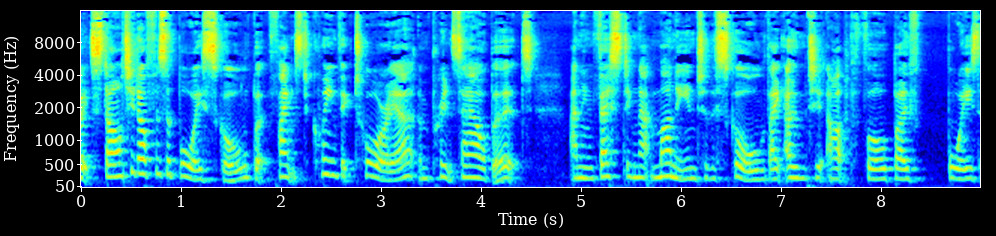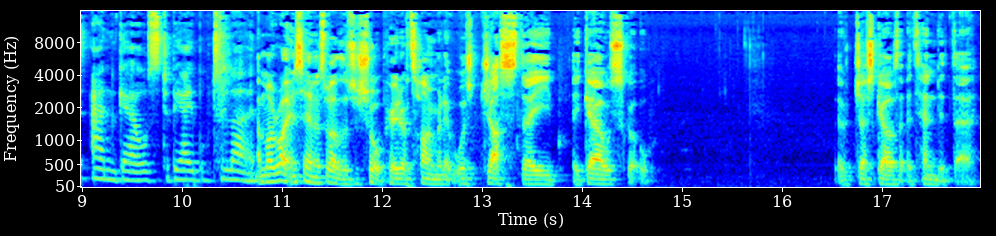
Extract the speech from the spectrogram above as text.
it started off as a boys' school, but thanks to Queen Victoria and Prince Albert and investing that money into the school, they opened it up for both boys and girls to be able to learn. Am I right in saying as well there's a short period of time when it was just a, a girls' school? There were just girls that attended there.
